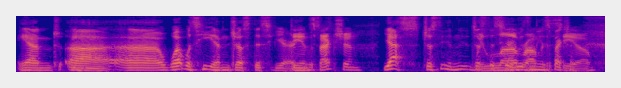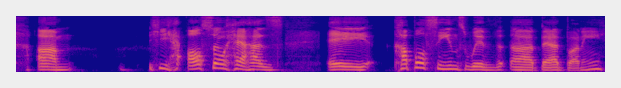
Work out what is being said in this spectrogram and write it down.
And uh, uh, what was he in just this year? The He was- inspection. yes, just in just we this year he was in the inspection. Um, he ha- also has a couple scenes with uh, Bad Bunny,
